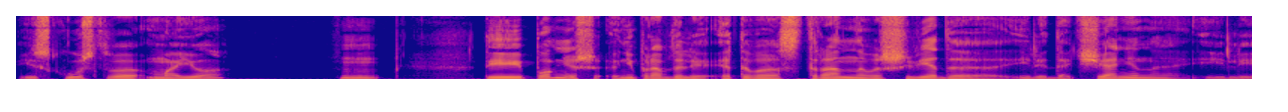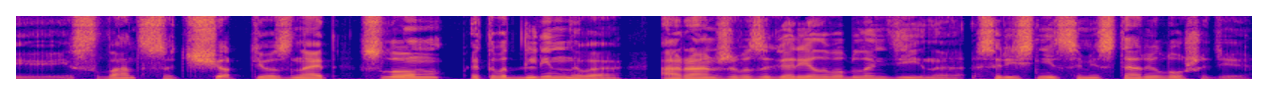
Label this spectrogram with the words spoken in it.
Искусство мое? Хм, Ты помнишь, не правда ли, этого странного шведа или датчанина, или исландца, черт его знает, словом, этого длинного, оранжево-загорелого блондина с ресницами старой лошади,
